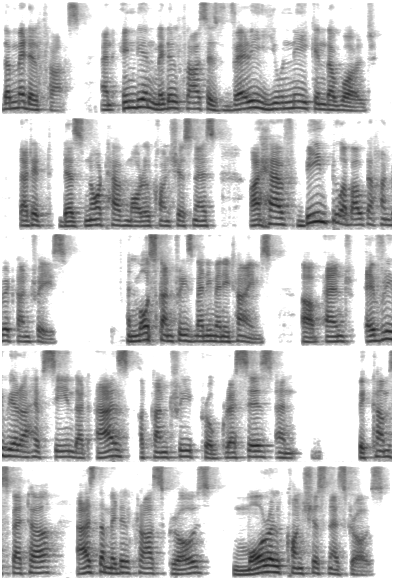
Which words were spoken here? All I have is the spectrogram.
the middle class. And Indian middle class is very unique in the world that it does not have moral consciousness. I have been to about 100 countries and most countries many, many times. Uh, and everywhere I have seen that as a country progresses and becomes better, as the middle class grows, moral consciousness grows.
